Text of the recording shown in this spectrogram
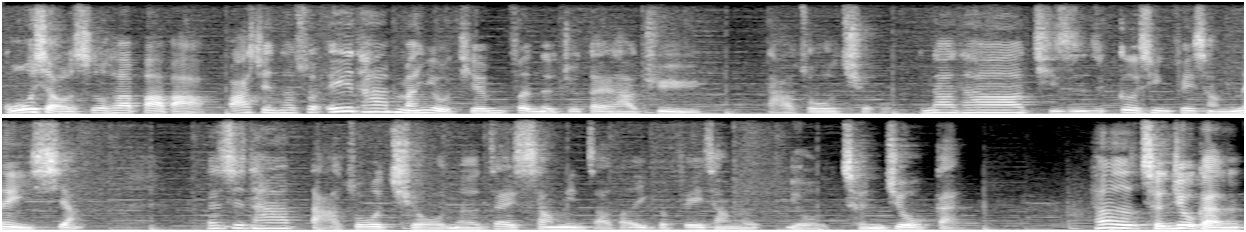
国小的时候，他爸爸发现他说，诶，他蛮有天分的，就带他去打桌球。那他其实是个性非常内向，但是他打桌球呢，在上面找到一个非常的有成就感。他的成就感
